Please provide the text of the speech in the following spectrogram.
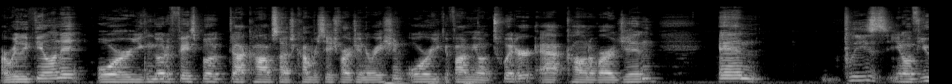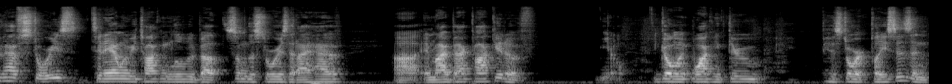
are really feeling it. Or you can go to facebook.com slash conversation of our generation, or you can find me on Twitter at Colin of our Gen. And please, you know, if you have stories today, I'm going to be talking a little bit about some of the stories that I have uh, in my back pocket of, you know, going walking through historic places and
